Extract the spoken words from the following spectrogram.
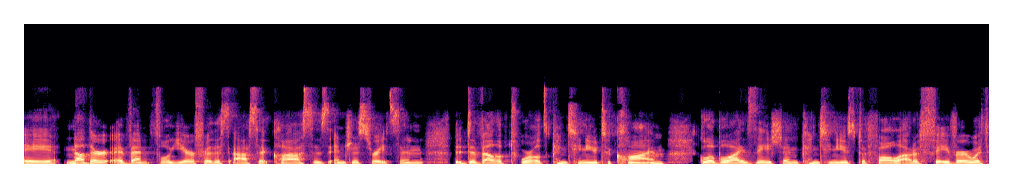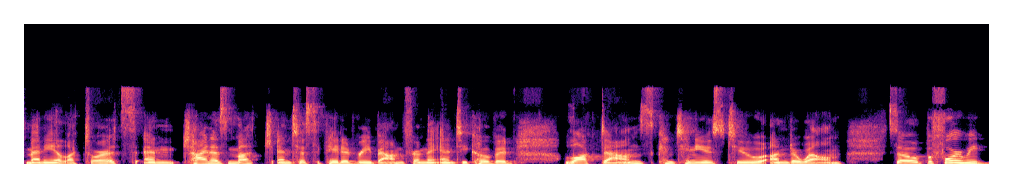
a, another eventful year for this asset class as interest rates in the developed world continue to climb. Globalization continues to fall out of favor with many electorates, and China's much anticipated rebound from the anti COVID lockdowns continues to underwhelm. So before we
